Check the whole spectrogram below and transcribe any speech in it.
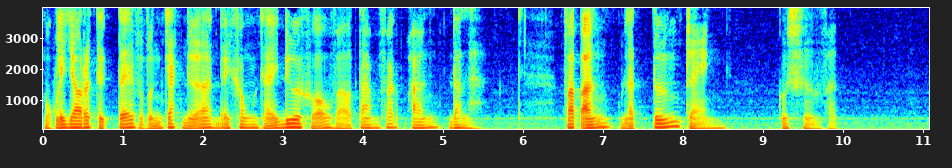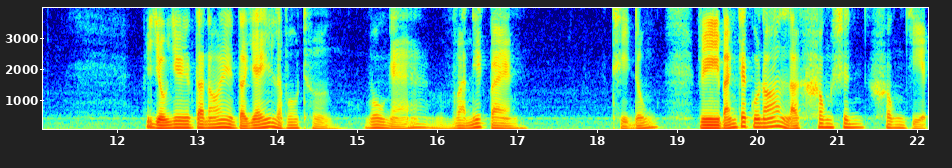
Một lý do rất thực tế và vững chắc nữa để không thể đưa khổ vào tam pháp ấn đó là pháp ấn là tướng trạng của sự vật. Ví dụ như ta nói tờ giấy là vô thường, vô ngã và niết bàn thì đúng vì bản chất của nó là không sinh, không diệt.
